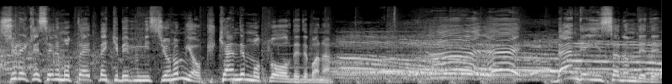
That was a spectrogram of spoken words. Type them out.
Sürekli seni mutlu etmek gibi bir misyonum yok. Kendin mutlu ol dedi bana. Ben de insanım dedi.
